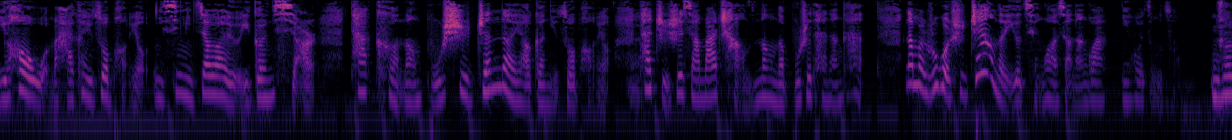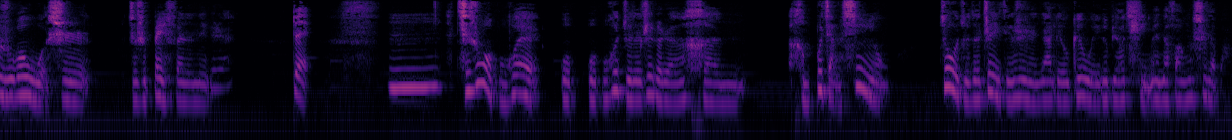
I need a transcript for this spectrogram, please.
以后我们还可以做朋友，你心里就要有一根弦儿。他可能不是真的要跟你做朋友，他只是想把场子弄得不是太难看。那么，如果是这样的一个情况，小南瓜，你会怎么做？你说，如果我是就是被分的那个人，对，嗯，其实我不会，我我不会觉得这个人很很不讲信用，就我觉得这已经是人家留给我一个比较体面的方式了吧。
